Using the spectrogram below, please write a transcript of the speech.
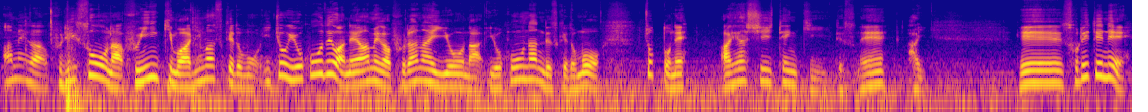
雨が降りそうな雰囲気もありますけども一応予報ではね雨が降らないような予報なんですけどもちょっとね怪しい天気ですね。はい。えー、それでね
